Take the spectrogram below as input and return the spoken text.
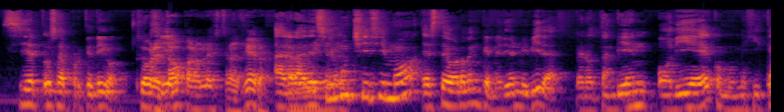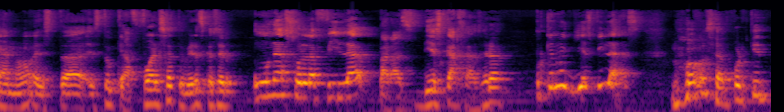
cierto, o sea, porque digo, Sobre sí, todo para un extranjero. agradecí muchísimo este orden que me dio en mi vida, pero también odié como mexicano esta, esto que a fuerza tuvieras que hacer una sola fila para 10 cajas, era, ¿por qué no hay 10 filas? ¿No? O sea, ¿por qué,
